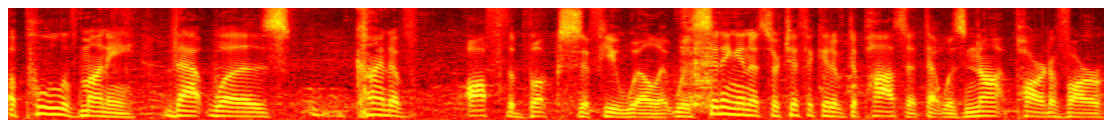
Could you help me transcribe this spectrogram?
a pool of money that was kind of off the books, if you will. It was sitting in a certificate of deposit that was not part of our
